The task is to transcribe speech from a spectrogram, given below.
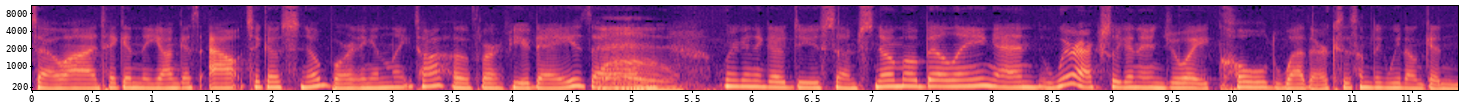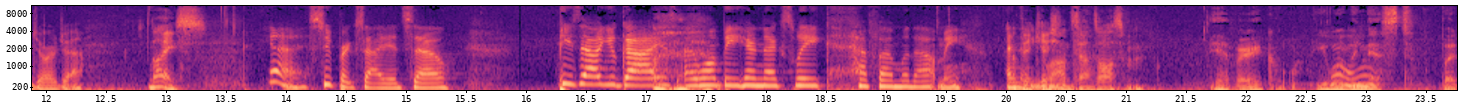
So uh, taking the youngest out to go snowboarding in Lake Tahoe for a few days, and Whoa. we're going to go do some snowmobiling, and we're actually going to enjoy cold weather because it's something we don't get in Georgia Nice. yeah, super excited. So, peace out, you guys. I won't be here next week. Have fun without me. I A know you vacation sounds awesome. Yeah, very cool. You Yeah, will be yeah. missed, but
